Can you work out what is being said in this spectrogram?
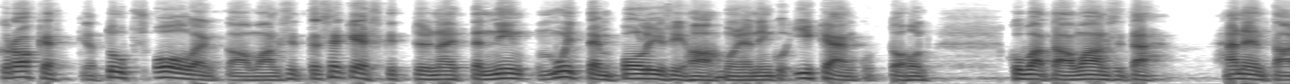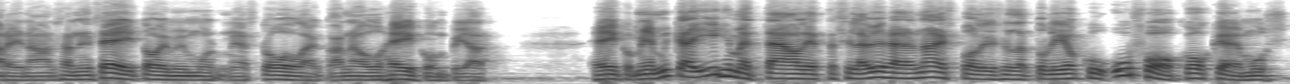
Crockett ja Tups ollenkaan, vaan sitten se keskittyy näiden niin, muiden poliisihahmojen niin kuin ikään kuin tuohon, kuvataan vaan sitä hänen tarinaansa, niin se ei toimi mun mielestä ollenkaan. Ne on ollut heikompia heikommin. Ja mikä ihme tämä oli, että sillä yhdellä naispoliisilla tuli joku UFO-kokemus,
